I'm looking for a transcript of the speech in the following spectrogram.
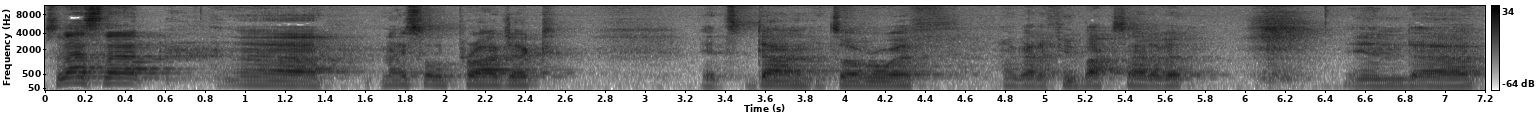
so that's that. Uh, nice little project. It's done. It's over with. I got a few bucks out of it, and uh,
